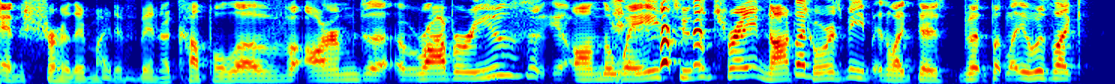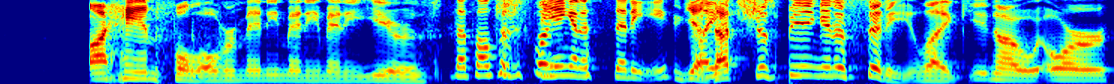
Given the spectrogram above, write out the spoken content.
and sure there might have been a couple of armed uh, robberies on the way to the train not But- towards me but like there's but but it was like a handful over many many many years That's also Just just, like- being in a city. yeah Like, that's just being in a city like you know or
